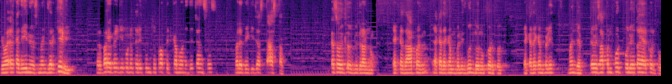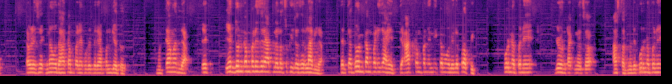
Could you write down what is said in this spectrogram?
किंवा एखादी इन्व्हेस्टमेंट जर केली तर बऱ्यापैकी कुठेतरी तुमचे प्रॉफिट कमावण्याचे चान्सेस बऱ्यापैकी जास्त असतात. कसं होतं मित्रांनो एखादा आपण एखाद्या कंपनीत गुंतवणूक करतो. एखाद्या कंपनीत म्हणजे ज्यावेळेस आपण पोर्टफोलिओ तयार करतो त्यावेळेस एक नऊ दहा कंपन्या कुठेतरी आपण घेतो. मग त्यामधल्या एक एक दोन कंपन्या जरी आपल्याला चुकीच्या जर लागल्या तर त्या दोन कंपनी ज्या आहेत त्या आठ कंपन्यांनी कमवलेलं प्रॉफिट पूर्णपणे घेऊन टाकण्याचं असतात. म्हणजे पूर्णपणे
